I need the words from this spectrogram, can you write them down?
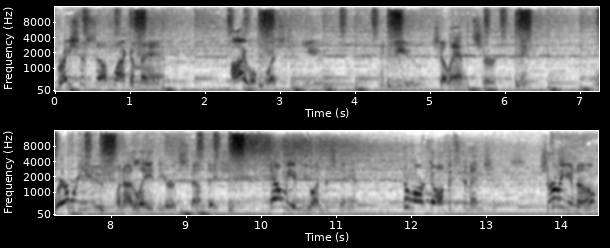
Brace yourself like a man. I will question you, and you shall answer me. Where were you when I laid the earth's foundation? Tell me if you understand. Who marked off its dimensions? Surely you know.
